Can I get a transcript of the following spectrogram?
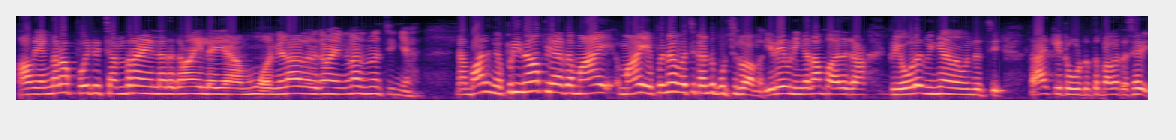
அவன் எங்கன்னா போயிட்டு சந்திராயனில் இருக்கிறான் இல்லை மூ நிலாவில் இருக்கிறான் எங்கன்னா வச்சுங்க நம்ம ஆளுங்க எப்படின்னா போய் அதை மாய் மாய் எப்படின்னா வச்சு கண்டுபிடிச்சிடுவாங்க இறைவன் இங்கே தான் இருக்கிறான் இப்போ எவ்வளோ விஞ்ஞானம் வந்துருச்சு. ராக்கெட் ஓட்டுறது பக்கத்தில் சரி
